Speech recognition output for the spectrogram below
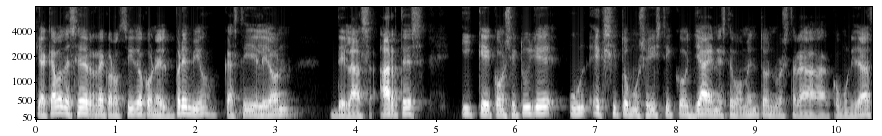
que acaba de ser reconocido con el Premio Castilla y León de las Artes y que constituye un éxito museístico ya en este momento en nuestra comunidad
